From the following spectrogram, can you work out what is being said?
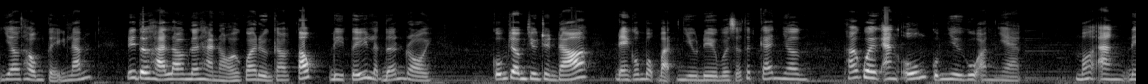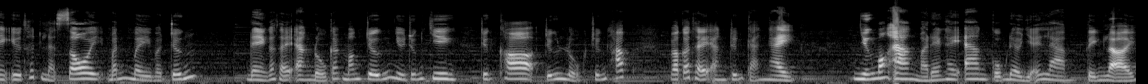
giao thông tiện lắm, đi từ Hạ Long lên Hà Nội qua đường cao tốc đi tí là đến rồi. Cũng trong chương trình đó, Đen cũng bộc bạch nhiều điều về sở thích cá nhân, thói quen ăn uống cũng như gu âm nhạc. Món ăn Đen yêu thích là xôi, bánh mì và trứng. Đen có thể ăn đủ các món trứng như trứng chiên, trứng kho, trứng luộc, trứng hấp và có thể ăn trứng cả ngày. Những món ăn mà Đen hay ăn cũng đều dễ làm, tiện lợi.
